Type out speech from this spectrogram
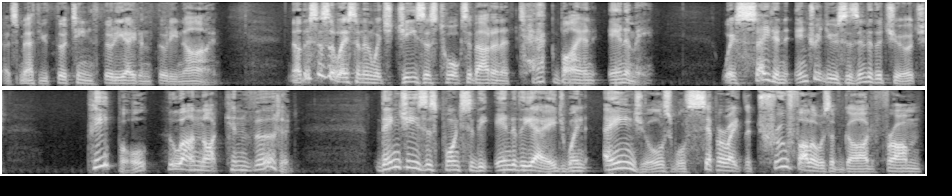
That's Matthew 13, 38 and 39. Now, this is a lesson in which Jesus talks about an attack by an enemy, where Satan introduces into the church people who are not converted. Then Jesus points to the end of the age when angels will separate the true followers of God from,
